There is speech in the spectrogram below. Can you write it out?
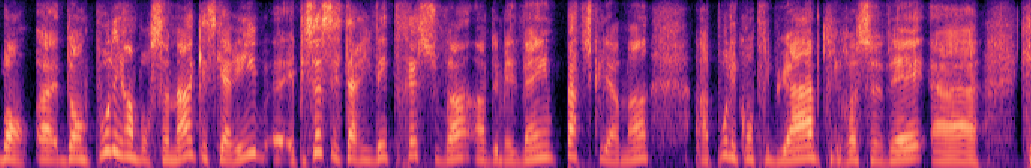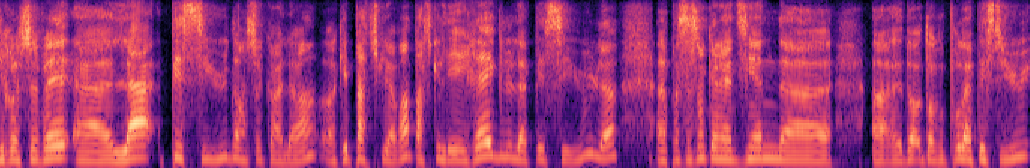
Bon, euh, donc pour les remboursements, qu'est-ce qui arrive? Euh, et puis ça, c'est arrivé très souvent en 2020, particulièrement euh, pour les contribuables qui recevaient, la PCU dans ce cas-là, particulièrement parce que les règles de la PCU, là, prestation canadienne, donc pour la PCU,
